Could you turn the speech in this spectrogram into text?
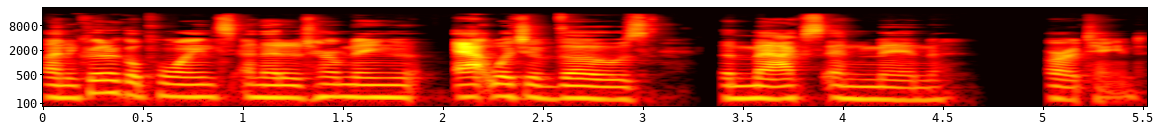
finding critical points, and then determining at which of those the max and min are attained.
